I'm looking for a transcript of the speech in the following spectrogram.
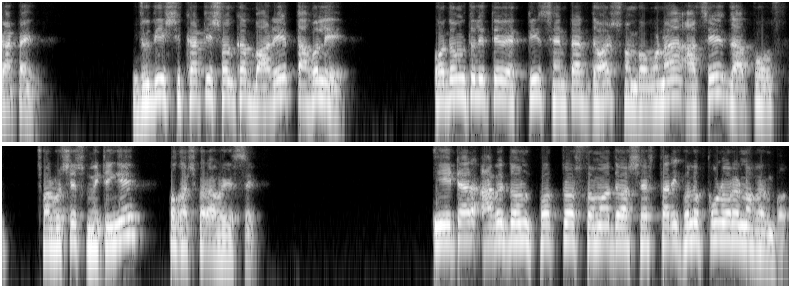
গাটাইল যদি শিক্ষার্থীর সংখ্যা বাড়ে, তাহলে কদমতলিতেও একটি সেন্টার দেওয়ার সম্ভাবনা আছে, যা সর্বশেষ মিটিং এ প্রকাশ করা হয়েছে। এটার আবেদন পত্র জমা দেওয়ার শেষ তারিখ হলো পনেরো নভেম্বর।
